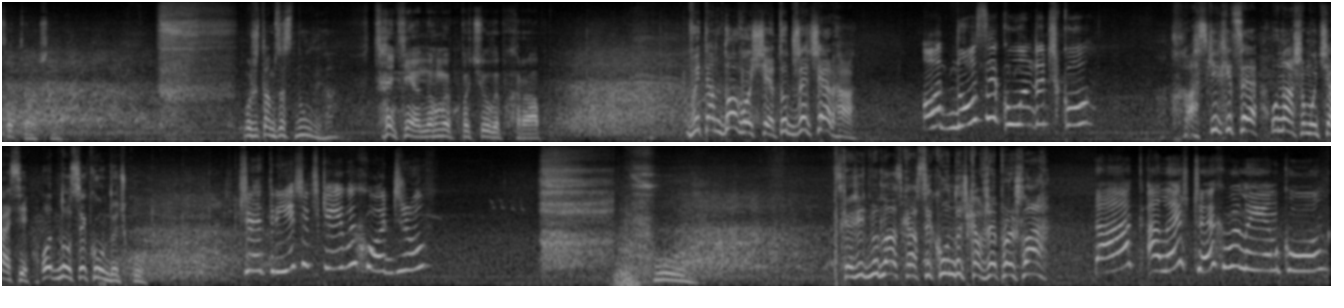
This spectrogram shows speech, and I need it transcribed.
Це точно. Може, там заснули, га? Та ні, ну ми б почули б храп. Ви там довго ще, тут вже черга. Одну секундочку. А скільки це у нашому часі? Одну секундочку. Ще трішечки і виходжу. Скажіть, будь ласка, а секундочка вже пройшла? Так, але ще хвилинку.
